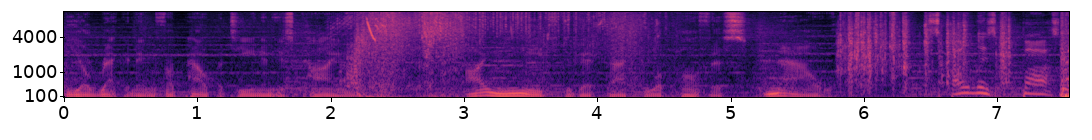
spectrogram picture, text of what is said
be a reckoning for Palpatine and his kind. I need to get back to Apophis now. Spineless bastard!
